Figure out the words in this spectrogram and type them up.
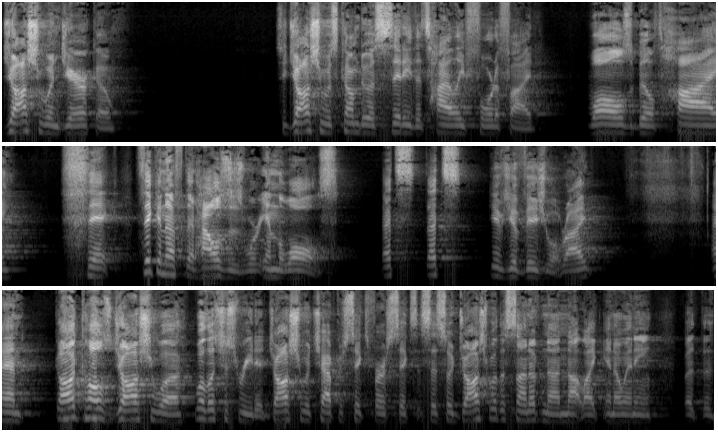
Joshua and Jericho. See, Joshua's come to a city that's highly fortified, walls built high, thick, thick enough that houses were in the walls. That's that's gives you a visual, right? And God calls Joshua, well, let's just read it. Joshua chapter 6, verse 6. It says, So Joshua the son of Nun, not like N O N E, but the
